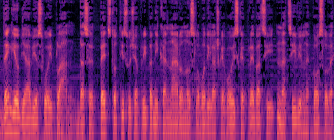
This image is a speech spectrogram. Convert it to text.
Deng je objavio svoj plan da se 500 tisuća pripadnika Narodno-oslobodilačke vojske prebaci na civilne poslove.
